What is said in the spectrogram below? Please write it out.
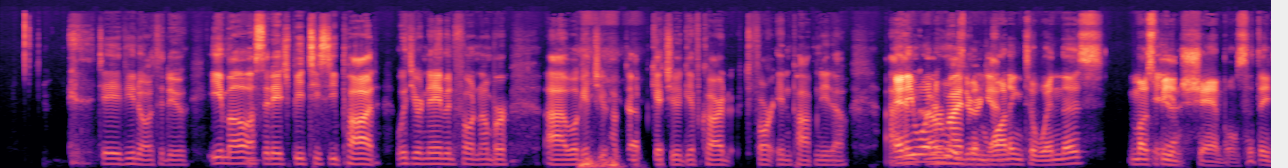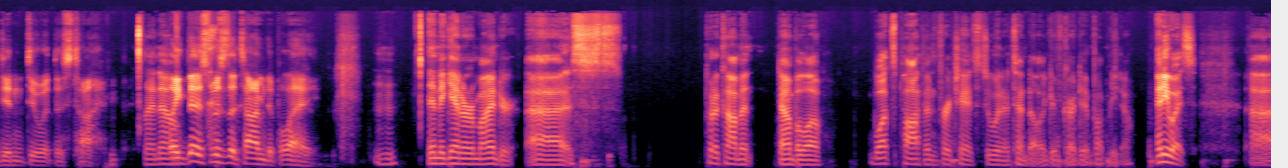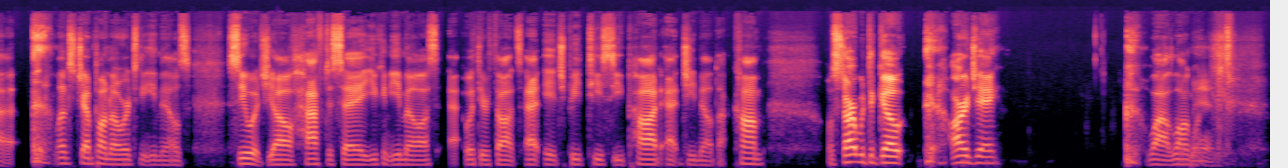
Dave, you know what to do. Email us at hbtcpod with your name and phone number. Uh, we'll get you hooked up, get you a gift card for Incognito. Uh, and a Anyone who has been again, wanting to win this must be in shambles that they didn't do it this time. I know. Like this was the time to play. And again, a reminder: uh, put a comment down below. What's popping for a chance to win a ten dollar gift card to Incognito? Anyways, uh, let's jump on over to the emails. See what y'all have to say. You can email us at, with your thoughts at hbtcpod at gmail.com. We'll start with the goat, RJ. wow, long one.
